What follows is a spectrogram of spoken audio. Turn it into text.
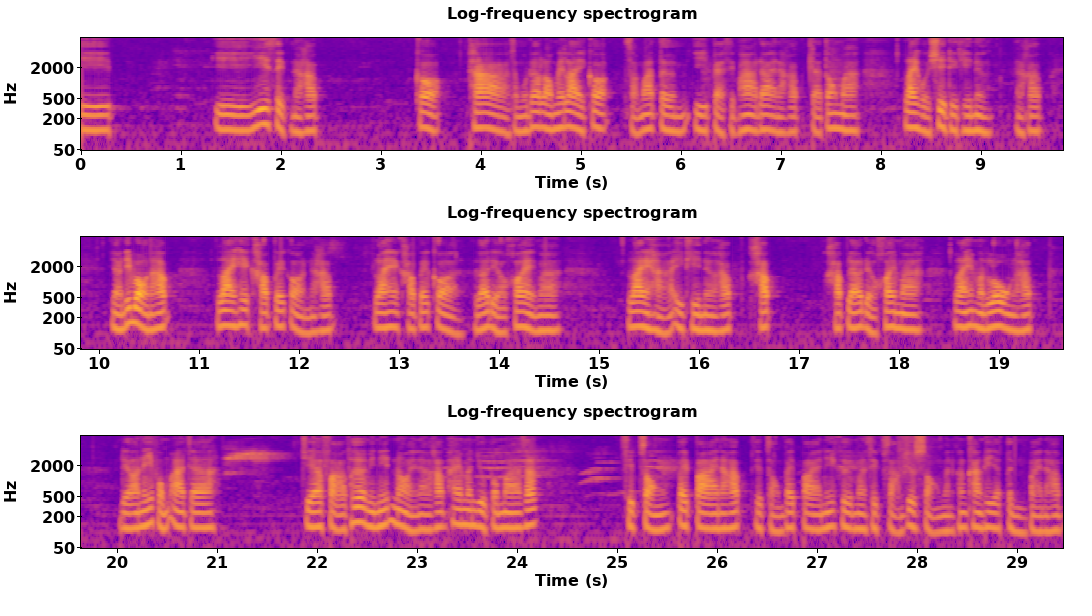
e e 20นะครับ ก็ถ้าสมมุติว่าเราไม่ไล่ก็สามารถเติม e 85ได้นะครับ แต่ต้องมาไล่หัวฉีดอีกทีหนึ่งนะครับ อย่างที่บอกนะครับ ไล่ให้คับไว้ก่อนนะครับ ไล่ให้คับไว้ก่อน แล้วเดี๋ยวค่อยมาไล่หาอีกทีหนึงครับคับคับแล้วเดี๋ยวค่อยมาไล่ให้มันโล่งนะครับ เดี๋ยวอันนี้ผมอาจจะเจียฝาเพิ่มอีกนิดหน่อยนะครับ ให้มันอยู่ประมาณสัก 12 ปลายๆนะครับ 12 ปลายๆนี่คือมัน13.2 มันค่อนข้างที่จะตึงไปนะครับ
